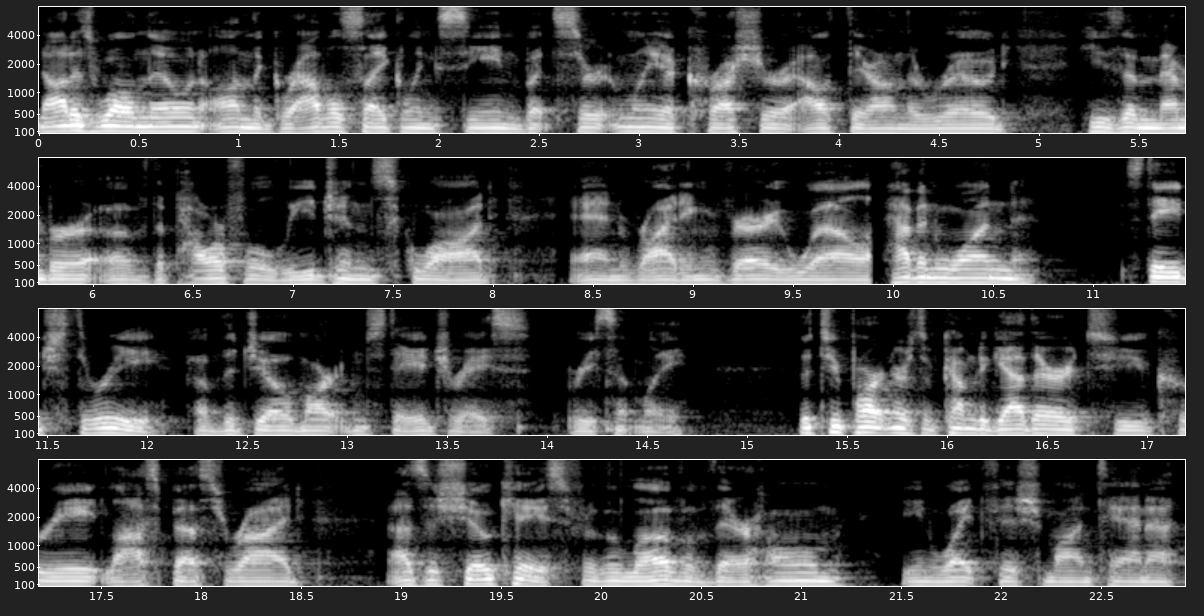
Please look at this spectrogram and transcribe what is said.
not as well known on the gravel cycling scene, but certainly a crusher out there on the road. He's a member of the powerful Legion squad and riding very well, having won stage three of the Joe Martin stage race recently. The two partners have come together to create Last Best Ride as a showcase for the love of their home in Whitefish, Montana.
